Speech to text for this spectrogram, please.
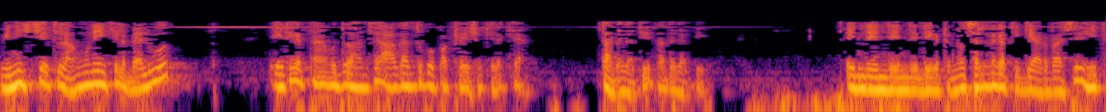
විනිශ්චයට ලඟුනේ කියලා බැලුවොත් ඒ ටික තමයි බුදුහාමසේ ආගන්තුක උපක්ලේශ කියලා කියන්නේ. තද ගතිය, තද ගතිය. එන්නේ එන්නේ එන්නේ දෙකට නොසලන ගතිය ගියාට පස්සේ හිත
